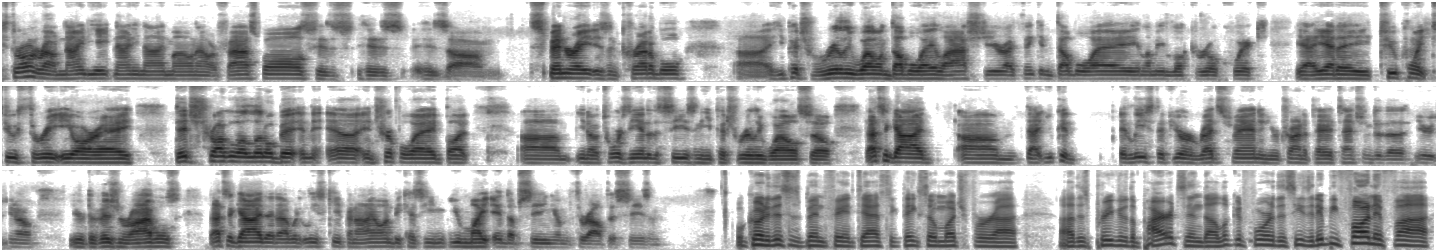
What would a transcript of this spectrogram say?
throwing around 98, 99 mile an hour fastballs. His his his um, Spin rate is incredible. Uh, he pitched really well in Double A last year. I think in Double A, let me look real quick. Yeah, he had a 2.23 ERA. Did struggle a little bit in uh, in Triple A, but um, you know, towards the end of the season, he pitched really well. So that's a guy um, that you could at least if you're a Reds fan and you're trying to pay attention to the your you know your division rivals, that's a guy that I would at least keep an eye on because he you might end up seeing him throughout this season. Well, Kody, this has been fantastic. Thanks so much for uh, uh, this preview of the Pirates, and uh, looking forward to the season. It'd be fun if uh,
